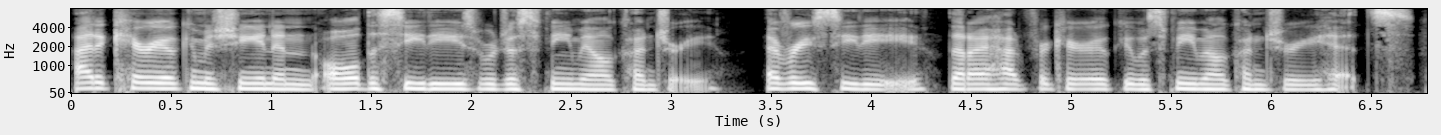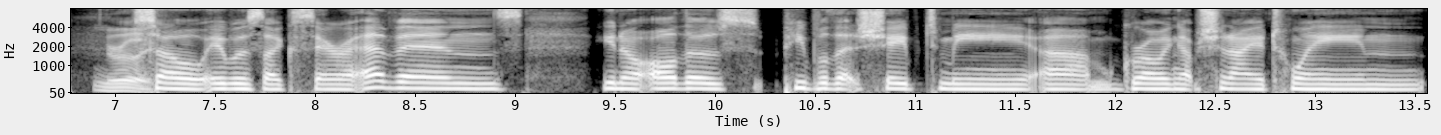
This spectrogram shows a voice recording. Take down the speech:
I had a karaoke machine, and all the CDs were just female country. Every CD that I had for karaoke was female country hits. Really? So it was like Sara Evans, you know, all those people that shaped me um, growing up, Shania Twain,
